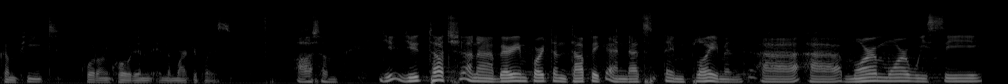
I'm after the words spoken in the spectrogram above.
compete, quote unquote, in, in the marketplace. Awesome. You, you touch on a very important topic, and that's the employment. Uh, uh, more and more we see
